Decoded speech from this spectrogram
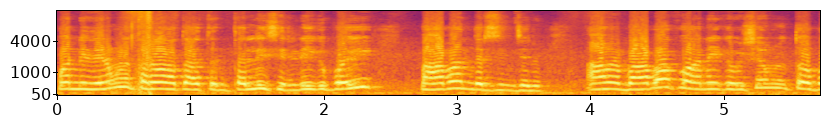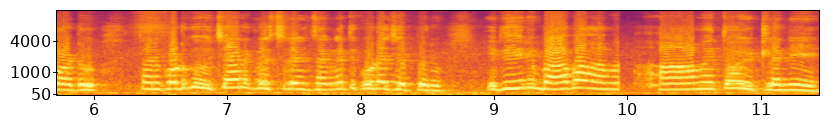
కొన్ని దినముల తర్వాత అతని తల్లి షిరిడీకి పోయి బాబాను దర్శించను. ఆమె బాబాకు అనేక విషయములతో పాటు తన కొడుకు విచారగ్రస్తుడైన సంగతి కూడా చెప్పాను. ఇది బాబా ఆమె ఆమెతో ఇట్లనే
